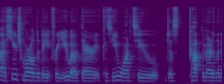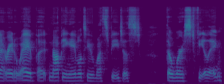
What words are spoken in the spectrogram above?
a huge moral debate for you out there because you want to just cut them out of the net right away, but not being able to must be just the worst feeling.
